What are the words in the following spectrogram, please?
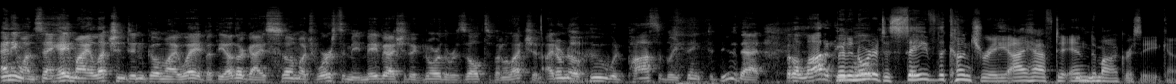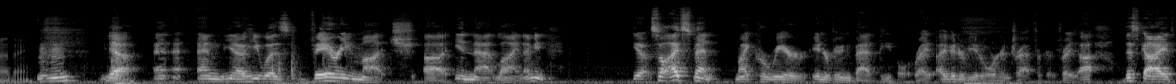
anyone saying, "Hey, my election didn't go my way, but the other guy's so much worse than me. Maybe I should ignore the results of an election." I don't know yeah. who would possibly think to do that, but a lot of people. But in order to save the country, I have to end mm-hmm. democracy, kind of thing. Mm-hmm. Yeah. yeah, and and you know he was very much uh, in that line. I mean, you know, so I've spent my career interviewing bad people, right? I've interviewed organ traffickers, right? Uh, this guy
